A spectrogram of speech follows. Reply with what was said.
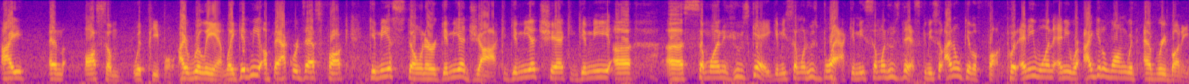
I am awesome with people. I really am. Like, give me a backwards ass fuck, give me a stoner, give me a jock, give me a chick, give me a, someone who's gay, give me someone who's black, give me someone who's this, give me so. I don't give a fuck. Put anyone anywhere. I get along with everybody.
